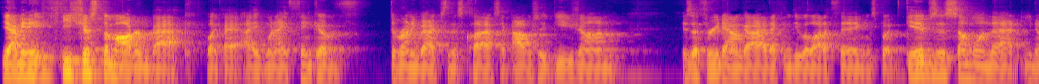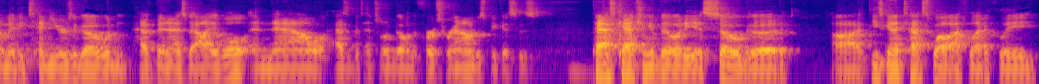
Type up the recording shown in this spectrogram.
Yeah, I mean, he's just the modern back. Like I, I, when I think of the running backs in this class, like obviously Bijan is a three down guy that can do a lot of things, but Gibbs is someone that you know maybe ten years ago wouldn't have been as valuable, and now has the potential to go in the first round just because his pass catching ability is so good. Uh, he's going to test well athletically,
